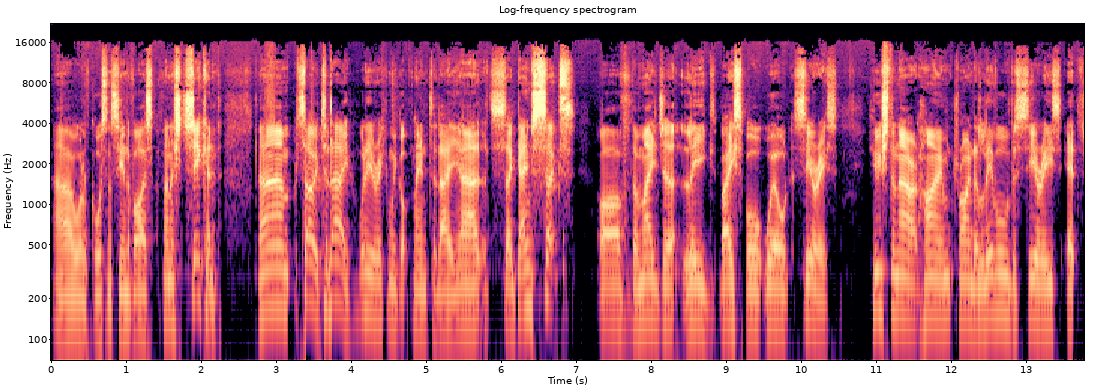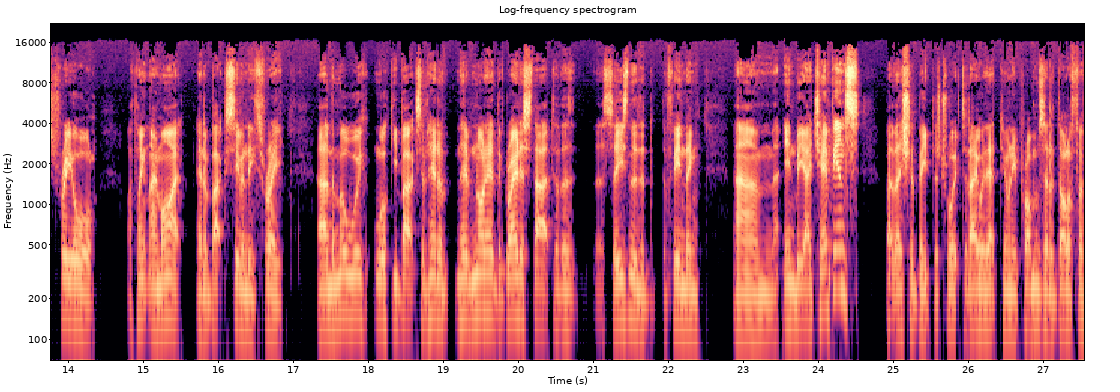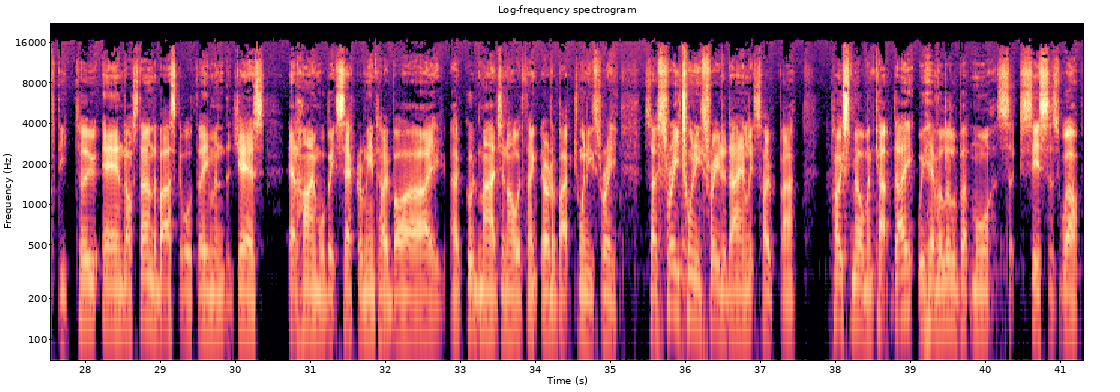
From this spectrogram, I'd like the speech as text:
Uh, well, of course, incentivise finished second. Um, so today, what do you reckon we got planned today? Uh, it's uh, game six of the Major League Baseball World Series. Houston are at home trying to level the series at three all. I think they might at a buck seventy three. Uh, the Milwaukee Bucks have had a, have not had the greatest start to the, the season. They're defending um, NBA champions, but they should beat Detroit today without too many problems at a dollar fifty two. And I'll stay on the basketball theme. And the Jazz at home will beat Sacramento by a good margin. I would think they're at a buck twenty three. So three twenty three today, and let's hope uh, post Melbourne Cup day we have a little bit more success as well.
